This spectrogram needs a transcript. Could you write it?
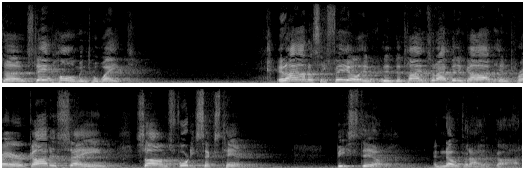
to stay at home and to wait. And I honestly feel in, in, the times that I've been in God in prayer, God is saying, Psalms 46:10, be still and know that I am God.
